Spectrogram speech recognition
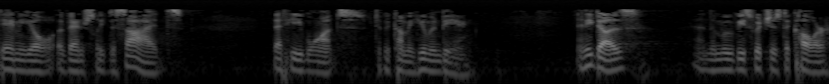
Damiel eventually decides that he wants to become a human being. And he does, and the movie switches to color,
